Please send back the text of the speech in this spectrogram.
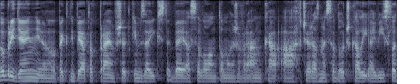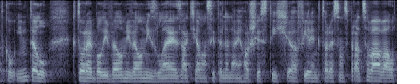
Dobrý deň, e, pekný piatok prajem všetkým za XTB, ja sa volám Tomáš Vránka a včera sme sa dočkali aj výsledkov Intelu, ktoré boli veľmi, veľmi zlé, zatiaľ asi teda najhoršie z tých e, firiem, ktoré som spracovával.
